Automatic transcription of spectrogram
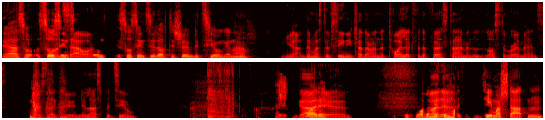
Ja, so, so, sind, sie, so sind sie doch, die schönen Beziehungen. Ha? Yeah, they must have seen each other on the toilet for the first time and lost the romance. Just like you in your last Beziehung. Gabriel. Leute, bevor wir Leute. mit dem heutigen Thema starten,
